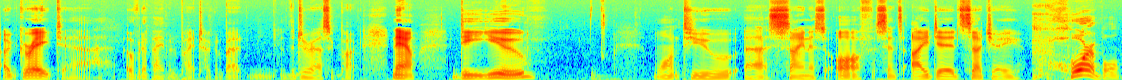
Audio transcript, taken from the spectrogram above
a great uh, over the pipe and pie talking about the Jurassic Park. Now, do you want to uh, sign us off since I did such a horrible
